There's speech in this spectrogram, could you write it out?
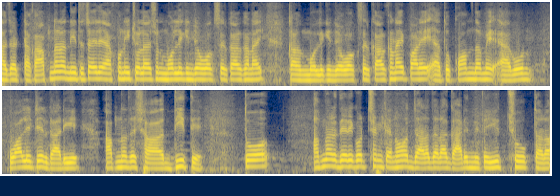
হাজার টাকা। আপনারা নিতে চাইলে এখনই চলে আসুন মল্লিক ইঞ্জিন ওয়ার্কসের কারখানায়, কারণ মল্লিক ইঞ্জিন ওয়ার্কসের কারখানায় পারে এত কম দামে এমন কোয়ালিটির গাড়ি আপনাদের দিতে। তো আপনারা দেরি করছেন কেন? যারা যারা গাড়ি নিতে ইচ্ছুক, তারা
